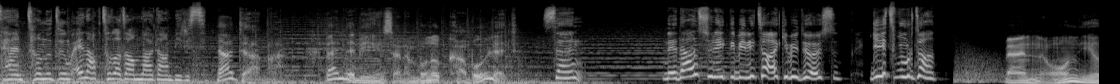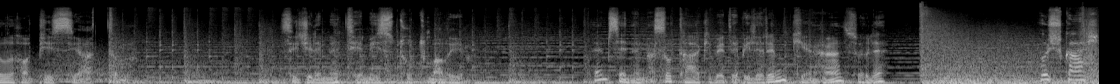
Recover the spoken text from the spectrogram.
Sen tanıdığım en aptal adamlardan birisin. Hadi ama. Ben de bir insanım. Bunu kabul et. Sen neden sürekli beni takip ediyorsun? Git buradan. Ben 10 yıl hapis yattım. Sicilimi temiz tutmalıyım. Hem seni nasıl takip edebilirim ki ha? Söyle. Puşkar.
